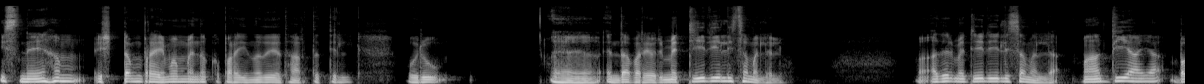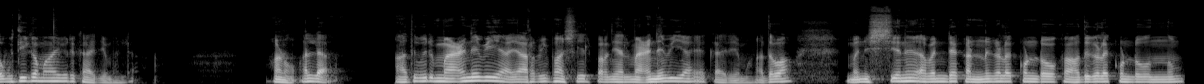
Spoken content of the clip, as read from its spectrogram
ഈ സ്നേഹം ഇഷ്ടം പ്രേമം എന്നൊക്കെ പറയുന്നത് യഥാർത്ഥത്തിൽ ഒരു എന്താ പറയുക ഒരു മെറ്റീരിയലിസം അല്ലല്ലോ അതൊരു മെറ്റീരിയലിസം അല്ല മാധ്യയായ ഭൗതികമായ ഒരു കാര്യമല്ല. ആണോ? അല്ല. അത് ഒരു മാനവിയായ അറബി ഭാഷയിൽ പറഞ്ഞാൽ മാനവിയായ കാര്യമാണ്. അഥവാ മനുഷ്യന് അവന്റെ കണ്ണുകളെ കൊണ്ടോ കാതുകളെ കൊണ്ടോ ഒന്നും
